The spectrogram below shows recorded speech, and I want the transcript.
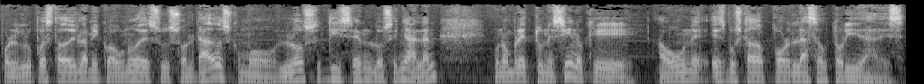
por el grupo Estado Islámico a uno de sus soldados, como los dicen, lo señalan, un hombre tunecino que aún es buscado por las autoridades.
